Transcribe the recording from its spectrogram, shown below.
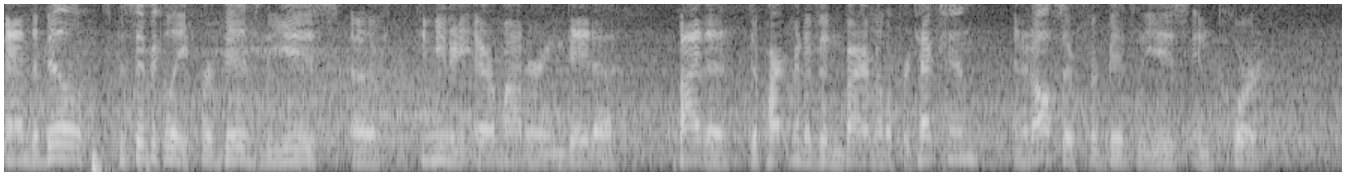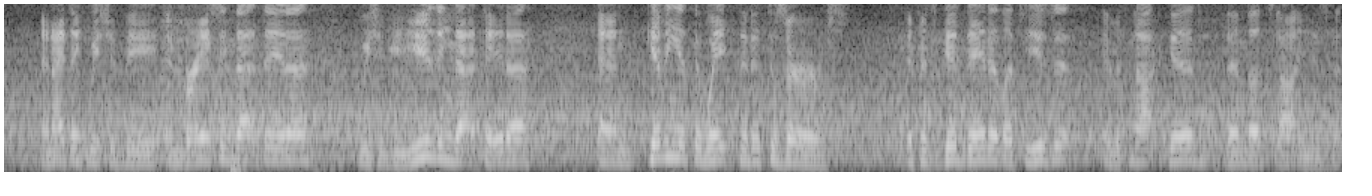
And the bill specifically forbids the use of community air monitoring data by the Department of Environmental Protection, and it also forbids the use in court. And I think we should be embracing that data, we should be using that data, and giving it the weight that it deserves. If it's good data, let's use it. If it's not good, then let's not use it.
